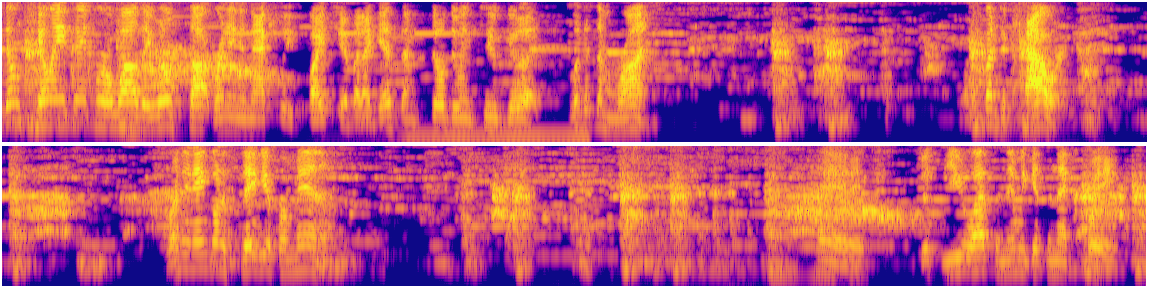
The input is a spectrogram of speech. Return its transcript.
You don't kill anything for a while, they will stop running and actually fight you, but I guess I'm still doing too good. Look at them run. What a bunch of cowards. Running ain't gonna save you from mana. Hey, just you left and then we get the next wave.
